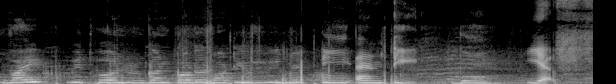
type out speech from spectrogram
Why? With one gunpowder, what you will make? TNT. Bomb. Yes.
